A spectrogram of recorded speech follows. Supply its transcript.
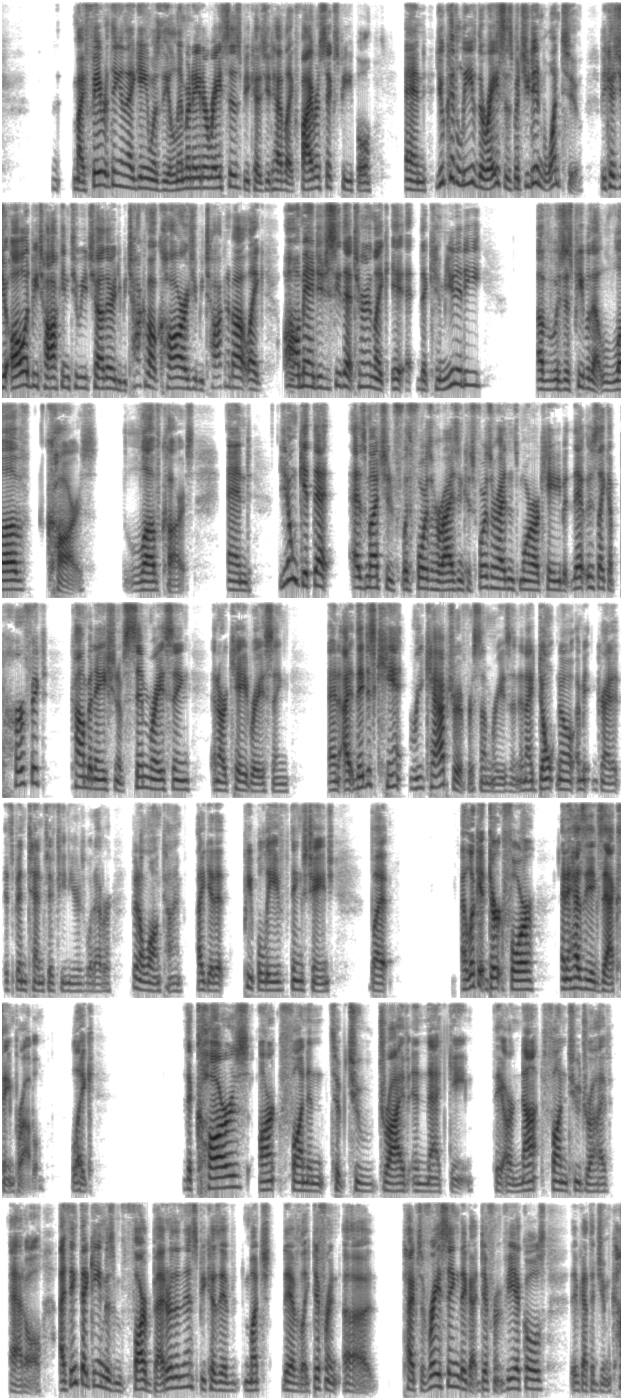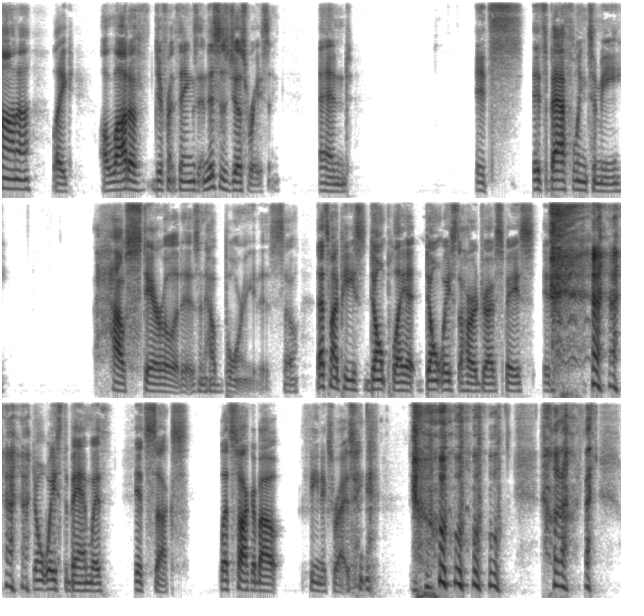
my favorite thing in that game was the eliminator races because you'd have like five or six people and you could leave the races but you didn't want to because you all would be talking to each other you'd be talking about cars you'd be talking about like oh man did you see that turn? Like it, the community of was just people that love cars love cars. And you don't get that as much in, with Forza Horizon because Forza Horizon's more arcadey but that was like a perfect combination of sim racing and arcade racing. And I, they just can't recapture it for some reason. And i don't know i mean granted it's been 10 15 years whatever. It's been a long time. I get it people leave things change. But i look at dirt 4 and it has the exact same problem. Like the cars aren't fun in, to, to drive in that game. They are not fun to drive at all. I think that game is far better than this because they have much they have like different uh types of racing. They've got different vehicles. They've got the gymkhana like a lot of different things. And this is just racing. And it's it's baffling to me how sterile it is and how boring it is. So that's my piece. Don't play it. Don't waste the hard drive space. It's don't waste the bandwidth. It sucks. Let's talk about Fenyx rising.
